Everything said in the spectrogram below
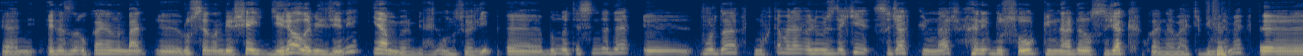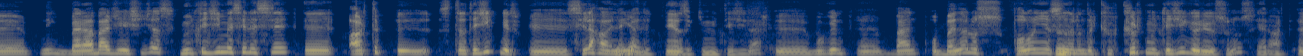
Yani en azından Ukrayna'nın ben e, Rusya'dan bir şey geri alabileceğini inanmıyorum yani onu söyleyeyim. E, bunun ötesinde de e, burada muhtemelen önümüzdeki sıcak günler hani bu soğuk günlerde o sıcak Ukrayna belki gündemi e, beraberce yaşayacağız. Mülteci meselesi e, artık e, stratejik bir e, silah haline geldi ne yazık ki mülteciler. E, bugün e, ben o Belarus Polonya sınırında Kür- Kürt mülteci görüyorsunuz. Yani e,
